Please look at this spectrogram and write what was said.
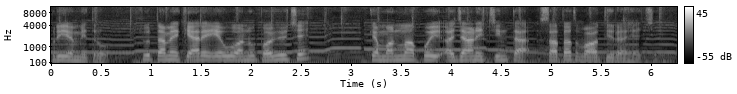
પ્રિય મિત્રો, શું તમે ક્યારે એવું અનુભવ્યું છે કે મનમાં કોઈ અજાણી ચિંતા સતત વાળતી રહે છે?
